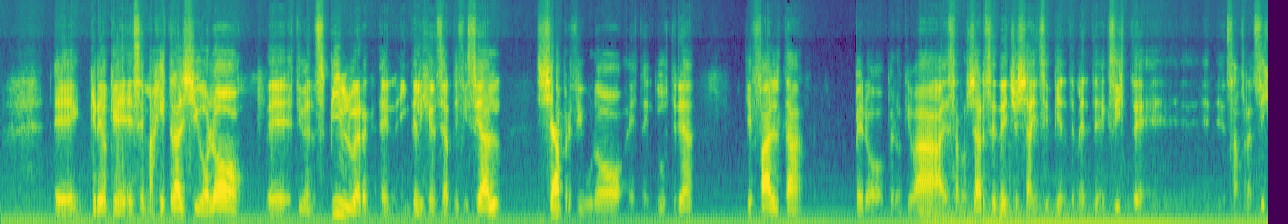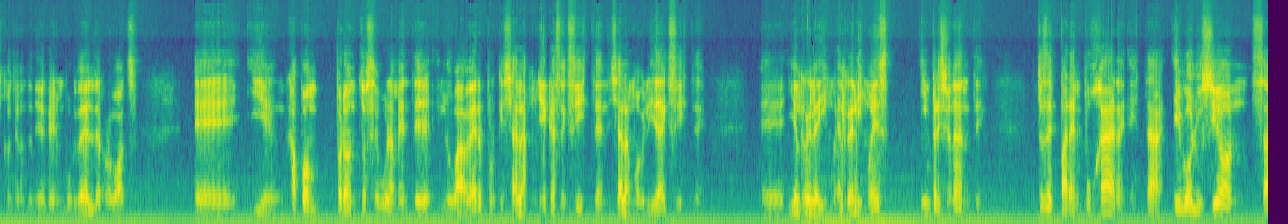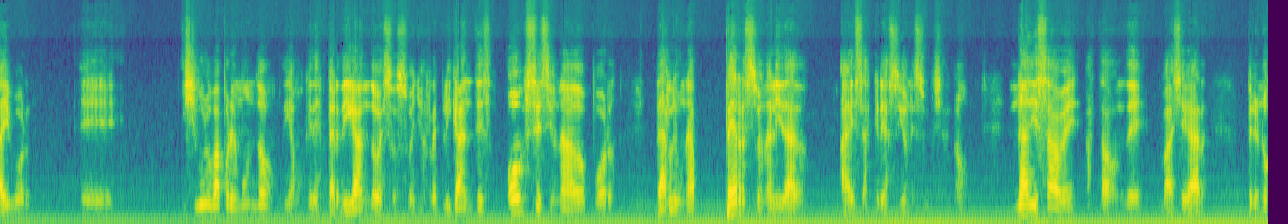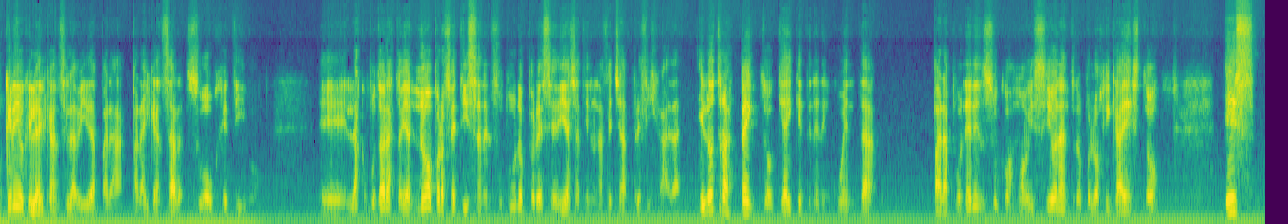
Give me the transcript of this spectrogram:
Eh, creo que ese magistral gigoló de Steven Spielberg en inteligencia artificial ya prefiguró esta industria que falta, pero, pero que va a desarrollarse. De hecho, ya incipientemente existe. Eh, en, San Francisco tengo entendido que hay un burdel de robots. Eh, y en Japón pronto seguramente lo va a ver porque ya las muñecas existen, ya la movilidad existe. Eh, y el realismo, el realismo es impresionante. Entonces, para empujar esta evolución cyborg, eh, Ishiguro va por el mundo, digamos que desperdigando esos sueños replicantes, obsesionado por darle una personalidad a esas creaciones suyas. ¿no? Nadie sabe hasta dónde va a llegar, pero no creo que le alcance la vida para alcanzar su objetivo. Eh, las computadoras todavía no profetizan el futuro, pero ese día ya tiene una fecha prefijada. El otro aspecto que hay que tener en cuenta para poner en su cosmovisión antropológica esto es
